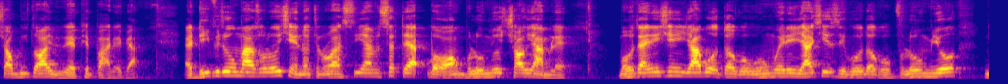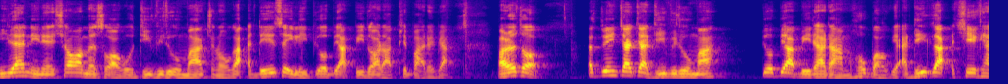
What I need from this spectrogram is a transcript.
ရှောက်ပြီးသွားပြီပဲဖြစ်ပါတယ်ဗျအဲဒီဗီဒီယိုမှာဆိုလို့ရှိရင်တော့ကျွန်တော်က CM ဆက်တဲ့ပေါ်အောင်ဘယ်လိုမျိုးရှောက်ရမလဲ monetization ရဖို့အတွက်ကိုဝင်ငွေတွေရရှိစေဖို့အတွက်ကိုဘယ်လိုမျိုးနီလန်းအနေနဲ့ရှောက်ရမယ်ဆိုတာကိုဒီဗီဒီယိုမှာကျွန်တော်ကအသေးစိတ်လေးပြောပြပေးသွားတာဖြစ်ပါတယ်ဗျ။ဘာလို့လဲဆိုတော့အသွင်းကြကြဒီဗီဒီယိုမှာပြောပြပေးထားတာမဟုတ်ပါဘူးဗျ။အဓိကအခြေခံ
